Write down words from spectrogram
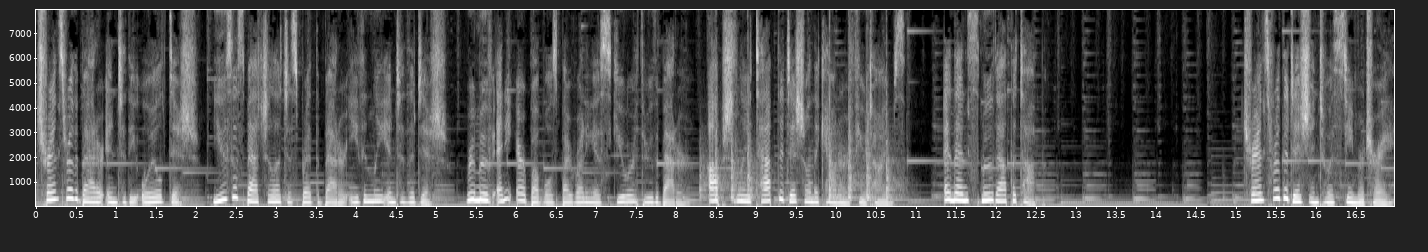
Transfer the batter into the oiled dish. Use a spatula to spread the batter evenly into the dish. Remove any air bubbles by running a skewer through the batter. Optionally, tap the dish on the counter a few times. And then smooth out the top. Transfer the dish into a steamer tray.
